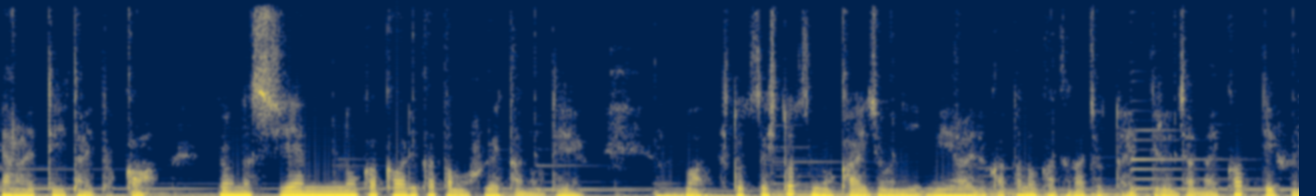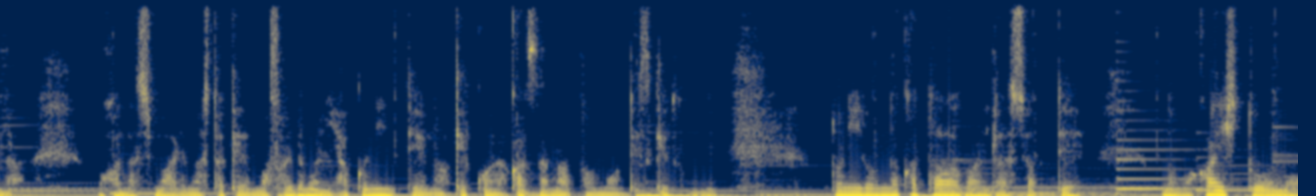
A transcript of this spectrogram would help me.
やられていたりとか、いろんな支援の関わり方も増えたので、まあ、一つ一つの会場に見えられる方の数がちょっと減ってるんじゃないかっていうふうなお話もありましたけども、それでも200人っていうのは結構な数だなと思うんですけどもね、本当にいろんな方がいらっしゃって、あの若い人も、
